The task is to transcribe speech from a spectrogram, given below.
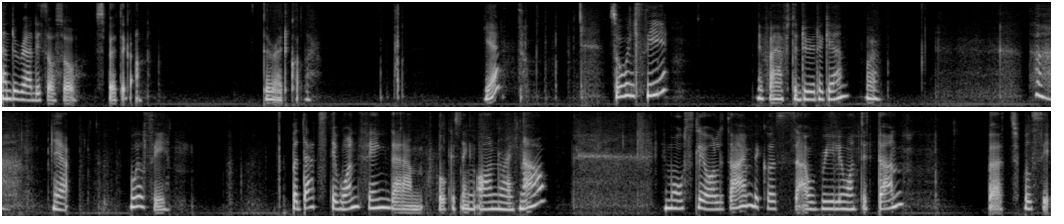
and the red is also Spøtegarn. The red color. Yes. So we'll see if I have to do it again or yeah, we'll see. But that's the one thing that I'm focusing on right now. Mostly all the time because I really want it done. But we'll see.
